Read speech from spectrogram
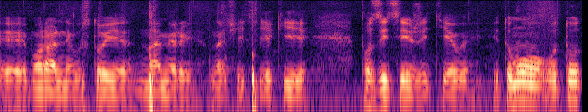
е, моральні устої, наміри, значить, які позиції життєві. І тому отут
